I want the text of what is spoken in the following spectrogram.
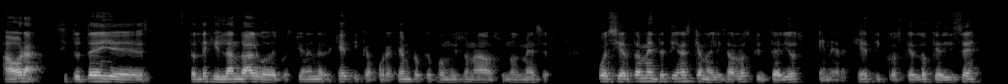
Ahora, si tú te estás legislando algo de cuestión energética, por ejemplo, que fue muy sonado hace unos meses, pues ciertamente tienes que analizar los criterios energéticos, que es lo que dice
